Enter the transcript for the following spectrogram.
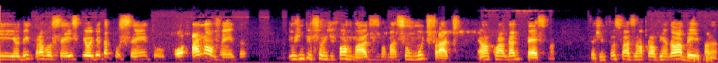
E eu digo para vocês que 80% a 90% dos nutricionistas formados, formados são muito fracos. É uma qualidade péssima. Se a gente fosse fazer uma provinha da OAB para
